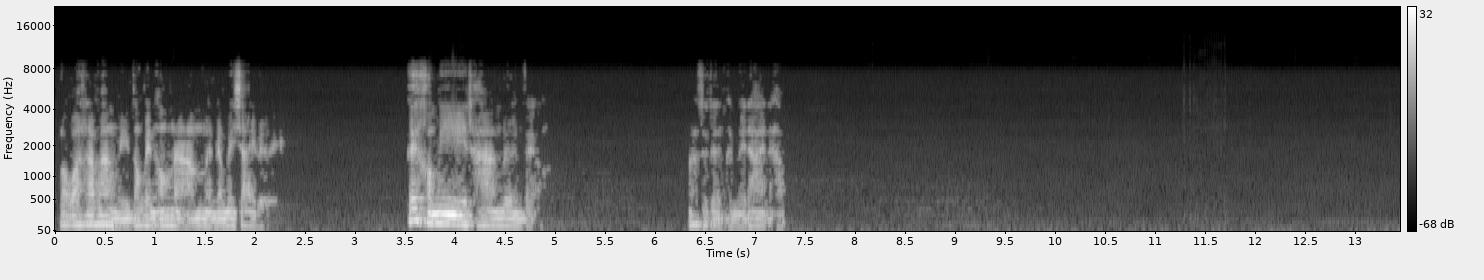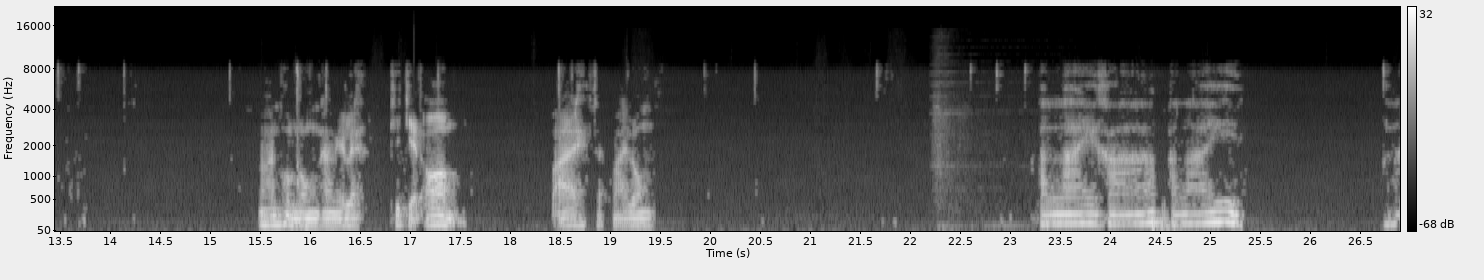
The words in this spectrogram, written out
เพราะว่าถ้าภาคนี้ต้องเป็นห้องน้ำมันก็ไม่ใช่เลย เฮ้ยเขามีทางเดินไปหรอ น่าจะเดินไปไม่ได้นะครับ งั้นผมลงทางนี้เลยขี้เกียจอ้อม ไปจัดไปลง อะไรครับ อะไร อะไร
